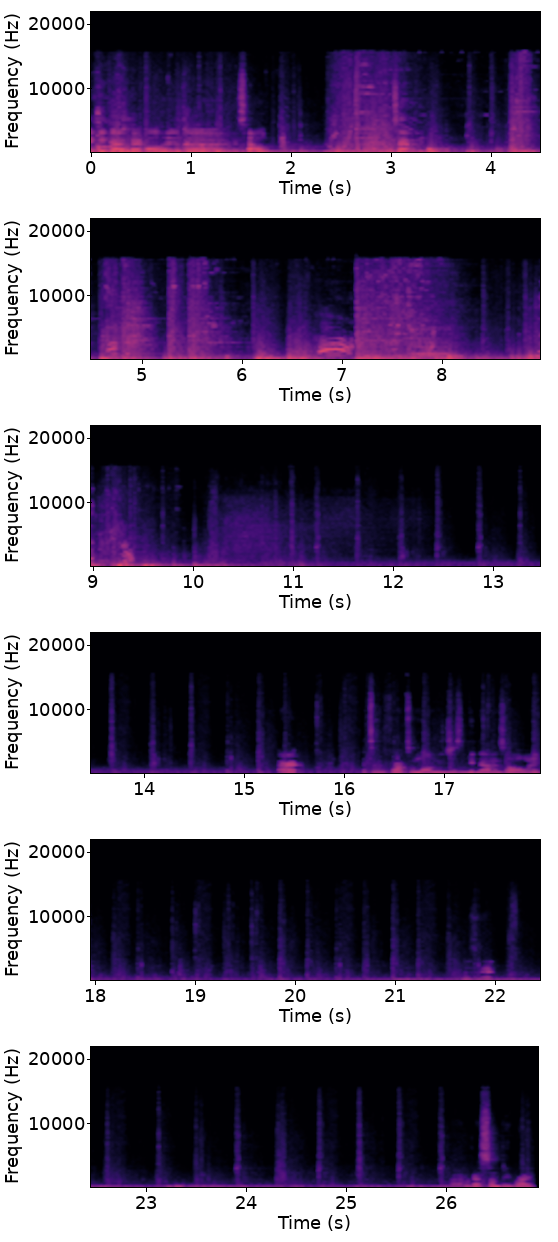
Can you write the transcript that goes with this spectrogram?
Like he got back all his uh his health. What's happening? Alright. That took far too long to just get down this hallway. What is that? Alright, we got somebody right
